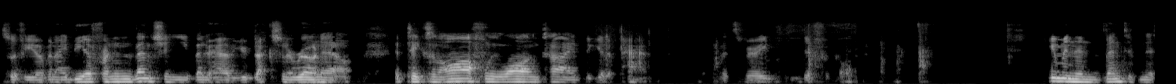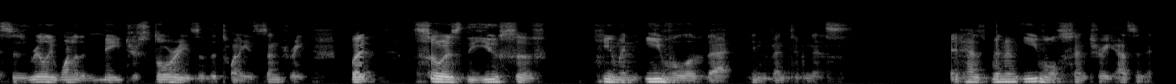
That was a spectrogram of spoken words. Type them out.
So if you have an idea for an invention, you better have your ducks in a row now. It takes an awfully long time to get a patent. It's very difficult. Human inventiveness is really one of the major stories of the 20th century, but so is the use of human evil of that inventiveness. It has been an evil century, hasn't it?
